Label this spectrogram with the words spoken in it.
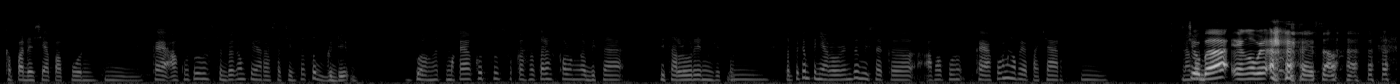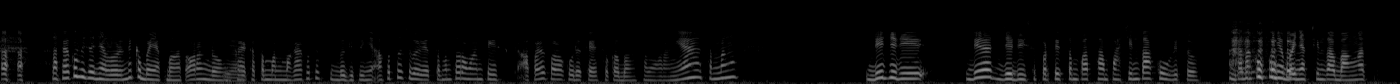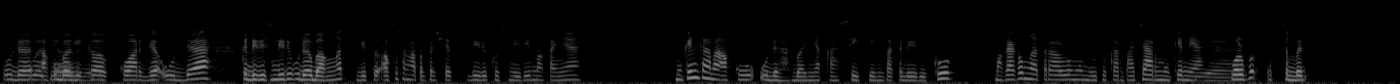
kepada siapa pun. Hmm. kayak aku tuh sebenarnya kan punya rasa cinta tuh gede banget. Makanya aku tuh suka stres kalau nggak bisa disalurin gitu. Hmm. tapi kan penyalurin tuh bisa ke apa pun. Kayak aku kan nggak punya pacar. Hmm. Aku- coba yang ngomong salah. Tapi aku bisa nyalurinnya ke banyak banget orang dong. Kayak Yes. ke teman makanya aku tuh sebegitunya aku tuh sebagai teman tuh romantis. Apalagi kalau aku udah kayak suka banget sama orangnya seneng dia jadi dia jadi seperti tempat sampah cintaku gitu. Karena aku punya banyak cinta banget. Udah Buat aku bagi ke keluarga udah ke diri sendiri udah banget gitu. Aku sangat appreciate diriku sendiri makanya mungkin karena aku udah banyak kasih cinta ke diriku makanya aku nggak terlalu membutuhkan pacar mungkin ya. Iya. walaupun seben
